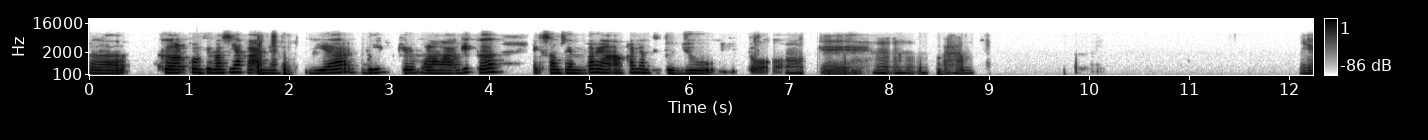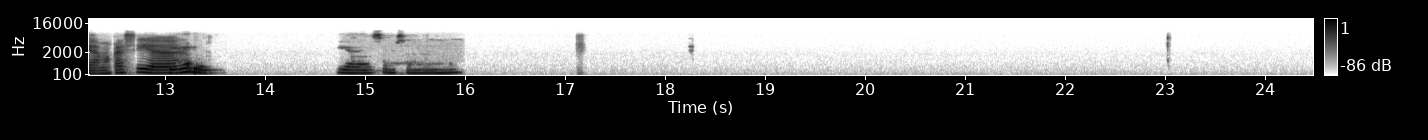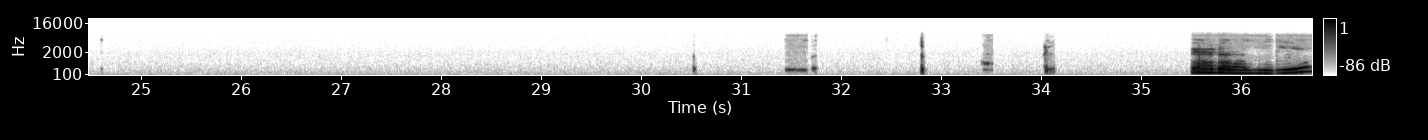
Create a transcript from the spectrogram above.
eh, ke konfirmasinya ke Anda biar dikirim ulang lagi ke exam center yang akan nanti tuju gitu. Oke, Mm, mm, mm, paham. Ya, makasih ya. Ya, ya sama-sama. Ya, ada lagi.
